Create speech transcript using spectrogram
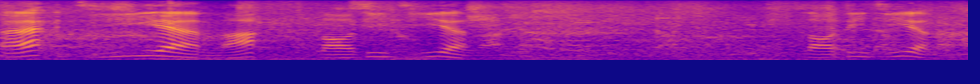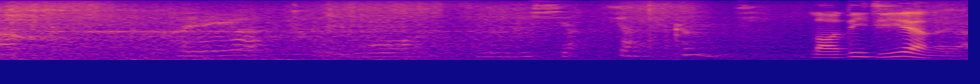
哎，急眼了，老弟急眼了，老弟急眼了，黑暗触摸比你想象的更近。老弟急眼了呀！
